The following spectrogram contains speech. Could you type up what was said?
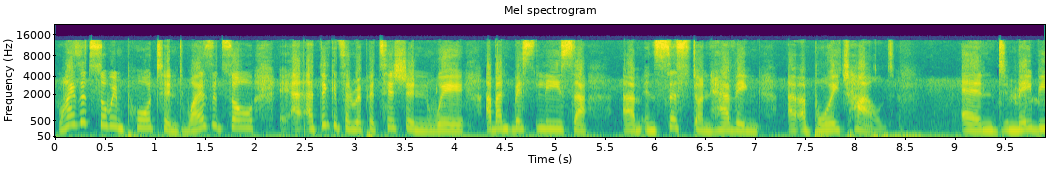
Why is it so important? Why is it so? I, I think it's a repetition where abantu besilisa um, insist on having a, a boy child. And maybe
